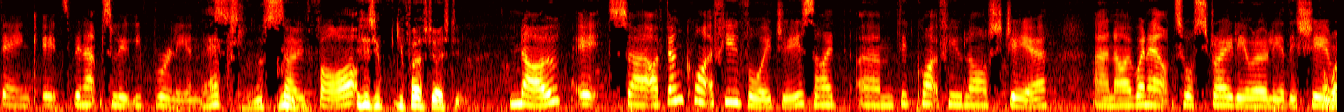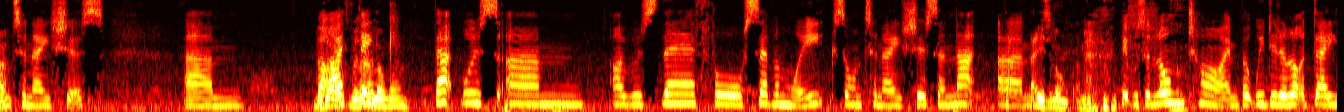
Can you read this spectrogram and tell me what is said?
think it's been absolutely brilliant. Excellent. So brilliant. far, Is this your, your first joystick? No, it's. Uh, I've done quite a few voyages. I um, did quite a few last year, and I went out to Australia earlier this year Oh, wow. on Tenacious. Um, Was but that- I was that a think long one? that was. Um, I was there for seven weeks on Tenacious, and that. Um, that is a long one. it was a long time, but we did a lot of day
